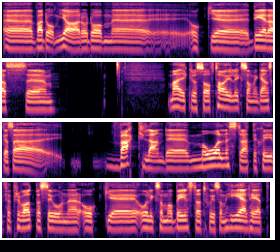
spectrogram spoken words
Eh, vad de gör och de eh, och eh, deras eh, Microsoft har ju liksom en ganska så här vacklande molnstrategi för privatpersoner och, eh, och liksom mobilstrategi som helhet.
